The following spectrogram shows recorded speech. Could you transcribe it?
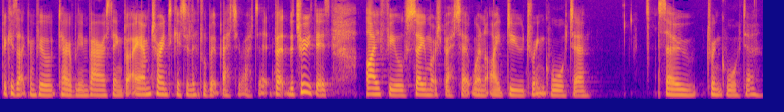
because that can feel terribly embarrassing but i am trying to get a little bit better at it. But the truth is i feel so much better when i do drink water so drink water.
